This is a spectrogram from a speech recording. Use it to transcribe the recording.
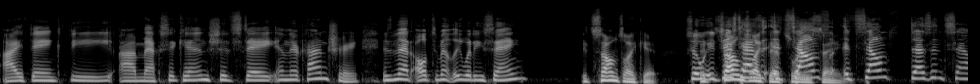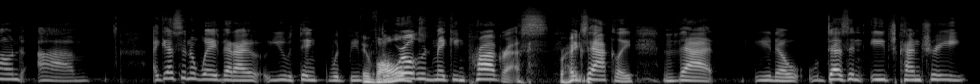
I think the uh, Mexicans should stay in their country. Isn't that ultimately what he's saying? It sounds like it. So It it, just sounds has like it that's what he's sounds it sounds doesn't sound um I guess in a way that I you would think would be the world would making progress. Right. Exactly. That you know, doesn't each country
